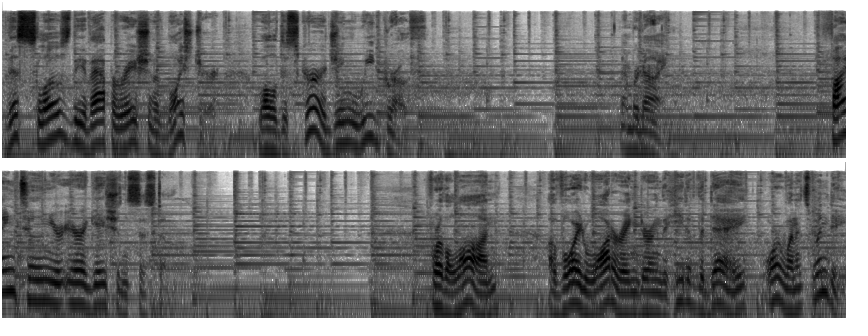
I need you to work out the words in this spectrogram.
This slows the evaporation of moisture while discouraging weed growth. Number nine, Fine-tune your irrigation system. For the lawn, avoid watering during the heat of the day or when it's windy.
